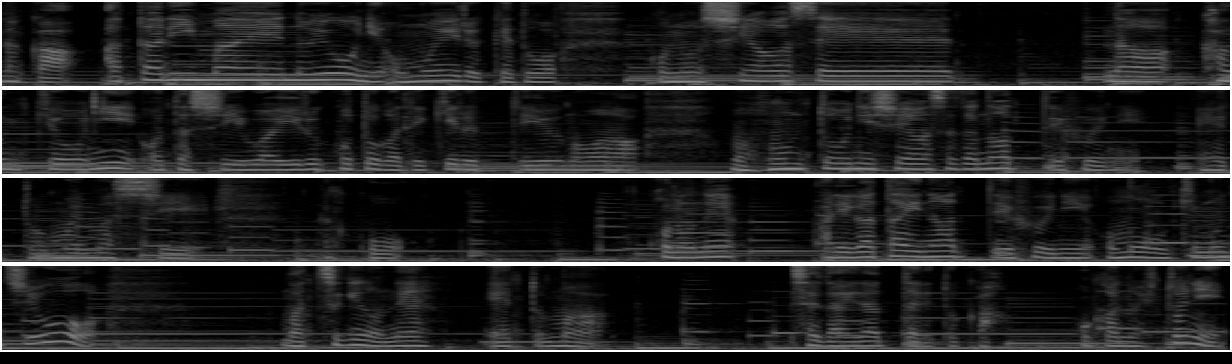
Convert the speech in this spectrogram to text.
なんか当たり前のように思えるけどこの幸せな環境に私はいることができるっていうのは、まあ、本当に幸せだなっていうふうに、えー、と思いますしなんかこうこのねありがたいなっていうふうに思う気持ちを、まあ、次のね、えーとまあ、世代だったりとか他の人に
